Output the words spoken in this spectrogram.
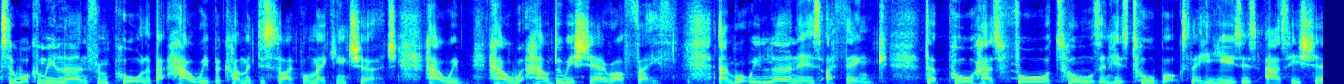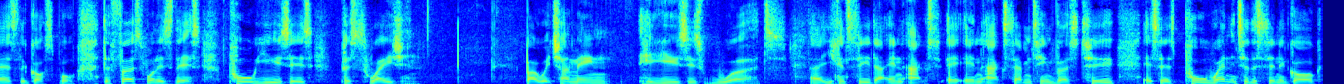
So, what can we learn from Paul about how we become a disciple making church? How, we, how, how do we share our faith? And what we learn is, I think, that Paul has four tools in his toolbox that he uses as he shares the gospel. The first one is this Paul uses persuasion, by which I mean he uses words. Uh, you can see that in Acts, in Acts 17, verse 2, it says, Paul went into the synagogue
